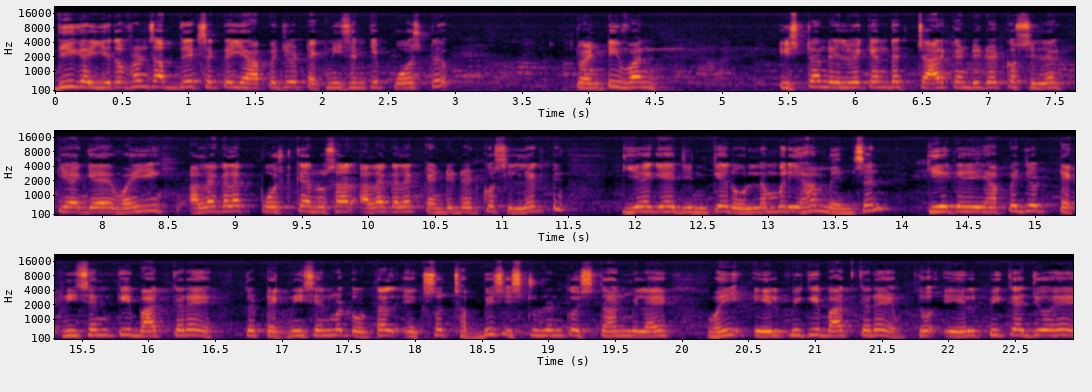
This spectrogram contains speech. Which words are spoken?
दी गई है। तो फ्रेंड्स आप देख सकते हैं यहाँ पे जो टेक्नीशियन की post twenty one Eastern Railway के अंदर चार कैंडिडेट को सिलेक्ट किया गया है। वहीं अलग अलग पोस्ट के अनुसार अलग अलग कैंडिडेट को सिलेक्ट किया गया है, जिनके रोल नंबर यहाँ मेंशन किए गए। यहाँ पे जो टेक्नीशियन की बात करें तो टेक्नीशियन में टोटल 126 स्टूडेंट को स्थान मिला है। वहीं एलपी की बात करें तो एलपी का जो है,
